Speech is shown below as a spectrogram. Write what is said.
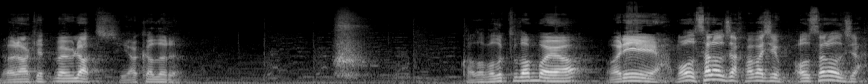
Merak etme evlat yakalarım. Kalabalıktı lan baya. Hani olsan olacak babacım olsan olacak.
